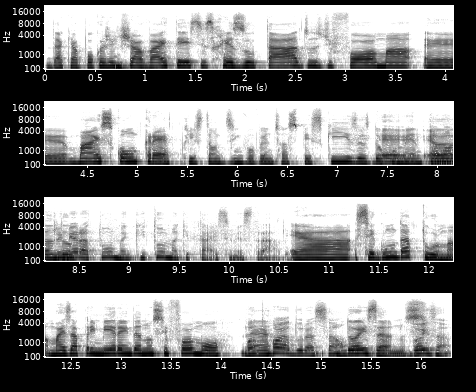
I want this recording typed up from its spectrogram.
Daqui a pouco a gente já vai ter esses resultados de forma é, mais concreta, que eles estão desenvolvendo suas pesquisas, documentando. É, é uma primeira turma? Que turma que está esse mestrado? É a segunda turma, mas a primeira ainda não se formou. Quanto, né? Qual é a duração? Dois anos. Dois anos.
